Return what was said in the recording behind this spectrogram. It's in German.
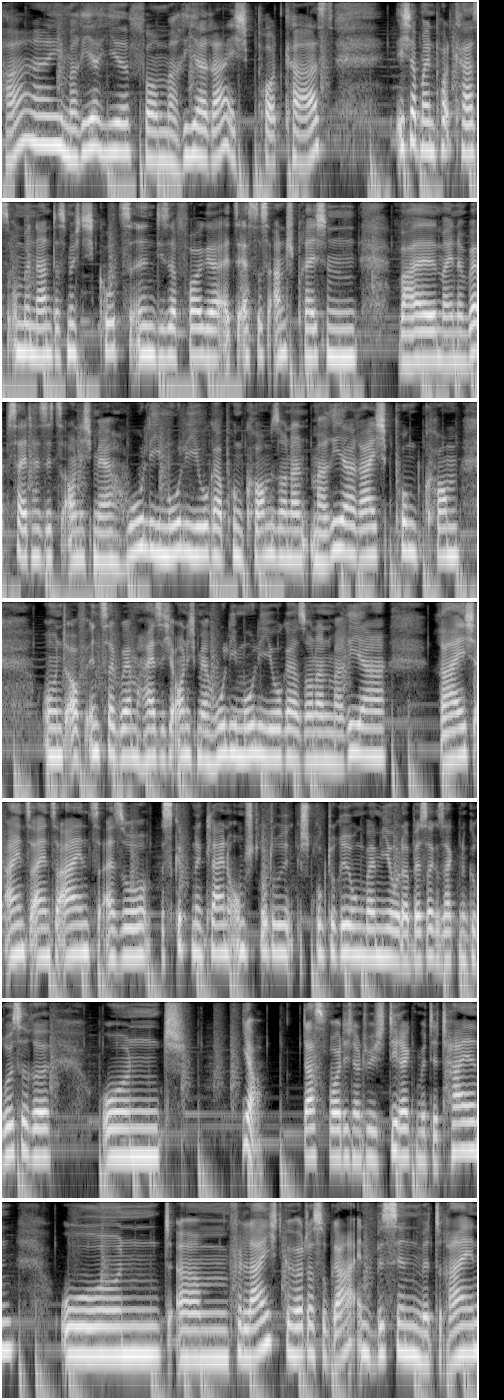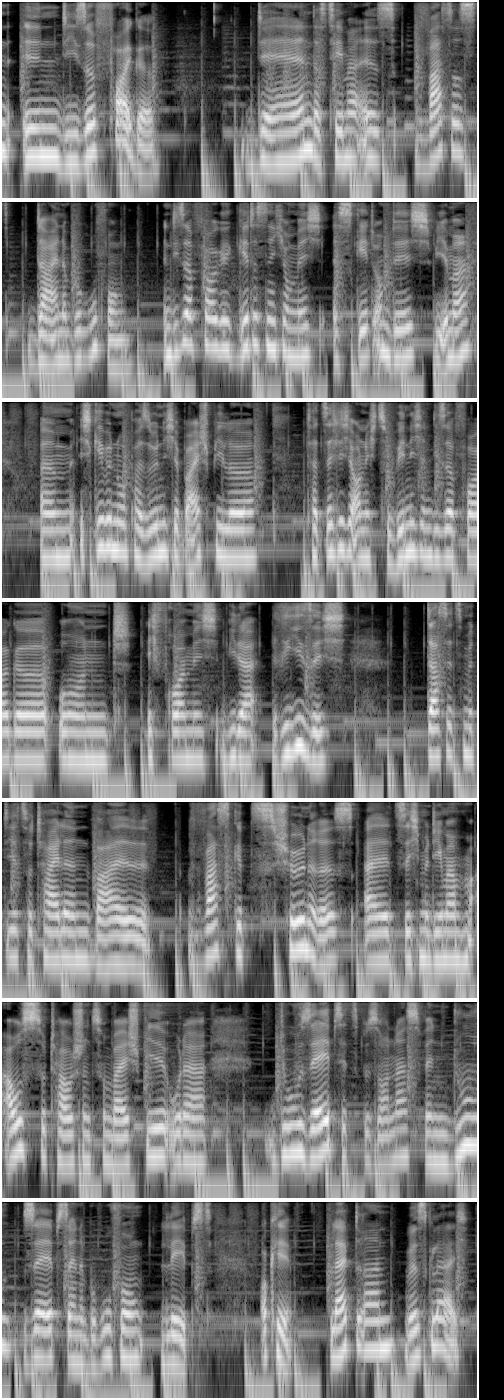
Hi, Maria hier vom Maria Reich Podcast. Ich habe meinen Podcast umbenannt, das möchte ich kurz in dieser Folge als erstes ansprechen, weil meine Website heißt jetzt auch nicht mehr holymolyoga.com, sondern mariareich.com und auf Instagram heiße ich auch nicht mehr holymolyoga, sondern Maria Reich 111. Also es gibt eine kleine Umstrukturierung bei mir oder besser gesagt eine größere und ja, das wollte ich natürlich direkt mit dir teilen. Und ähm, vielleicht gehört das sogar ein bisschen mit rein in diese Folge. Denn das Thema ist, was ist deine Berufung? In dieser Folge geht es nicht um mich, es geht um dich, wie immer. Ähm, ich gebe nur persönliche Beispiele, tatsächlich auch nicht zu wenig in dieser Folge. Und ich freue mich wieder riesig, das jetzt mit dir zu teilen, weil was gibt's Schöneres, als sich mit jemandem auszutauschen zum Beispiel oder du selbst jetzt besonders, wenn du selbst deine Berufung lebst. Okay, bleib dran, bis gleich.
